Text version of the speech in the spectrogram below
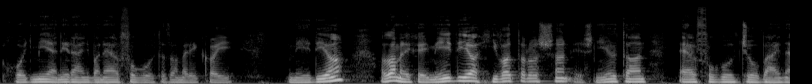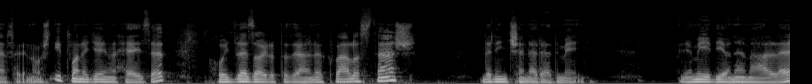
hogy milyen irányban elfogult az amerikai média. Az amerikai média hivatalosan és nyíltan elfogult Joe Biden felé. Most itt van egy olyan helyzet, hogy lezajlott az elnökválasztás, de nincsen eredmény. Hogy a média nem áll le,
